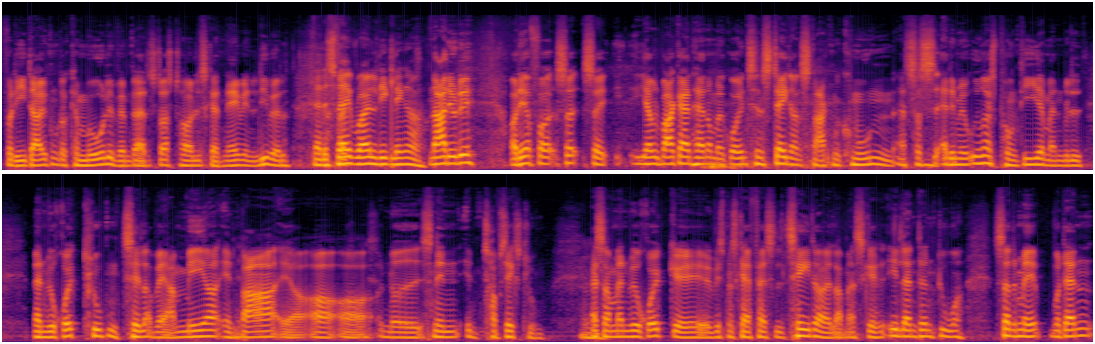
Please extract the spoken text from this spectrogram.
fordi der er jo ikke nogen, der kan måle, hvem der er det største hold i Skandinavien alligevel. Ja, det er desværre ikke Royal League længere. Nej, det er jo det. Og derfor, så, så jeg vil bare gerne have, når man går ind til en stadionsnak med kommunen, at så er det med udgangspunkt i, at man vil man vil rykke klubben til at være mere end ja. bare øh, og, og noget, sådan en, en top 6-klub. Mm. Altså man vil rykke, øh, hvis man skal have faciliteter, eller man skal et eller andet den dur, så er det med, hvordan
